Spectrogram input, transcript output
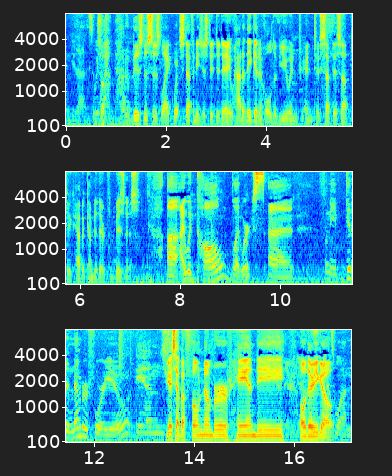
and do that. So we So don't- how do businesses like what Stephanie just did today? How do they get a hold of you and, and to set this up to have it come to their business? Uh, I would call Bloodworks. Uh, let me get a number for you. And You guys have a phone number handy? there. Oh, there you go. That's one.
